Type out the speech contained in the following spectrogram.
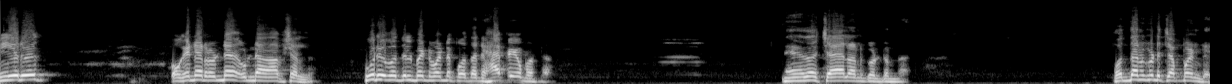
మీరు ఒకటే రెండే ఉండే ఆప్షన్లు. ఊరి వదిలిపెట్టమంటే పోతాను. హ్యాపీగా పోతాను నేను ఏదో చేయాలనుకుంటున్నా. వద్దనుకుంటే చెప్పండి.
